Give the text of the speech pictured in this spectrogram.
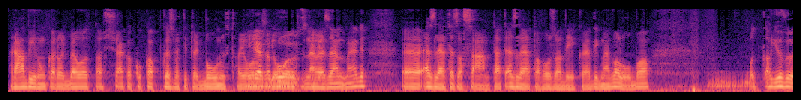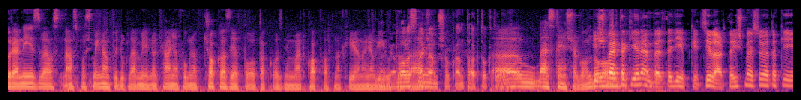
rábírunk arra, hogy beoltassák, akkor kap közvetítő egy bónuszt, ha jól, igen, jól bónusz, nevezem igen. meg. Ez lehet ez a szám, tehát ez lehet a hozadéka eddig, mert valóban a jövőre nézve azt, azt most még nem tudjuk lemérni, hogy hányan fognak csak azért oltakozni, mert kaphatnak ilyen anyagi Igen, utatást. Valószínűleg nem sokan tartok tőle. Ezt én se gondolom. Ismertek ilyen embert egyébként? Szilárd, te ismersz olyat, aki...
